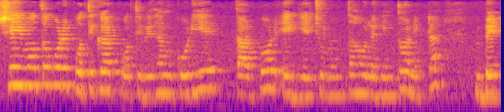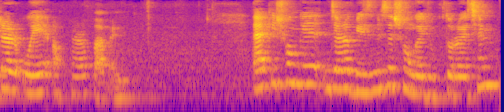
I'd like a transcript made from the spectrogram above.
সেই মতো করে প্রতিকার প্রতিবিধান করিয়ে তারপর এগিয়ে চলুন, তাহলে কিন্তু অনেকটা বেটার ওয়ে আপনারা পাবেন। একই সঙ্গে যারা বিজনেসের সঙ্গে যুক্ত রয়েছেন,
